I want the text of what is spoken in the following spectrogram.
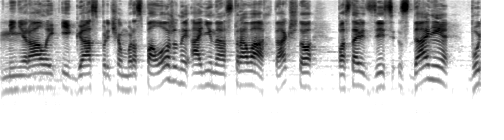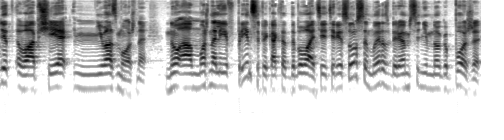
минералы и газ, причем расположены они на островах, так что поставить здесь здание будет вообще невозможно. Ну а можно ли в принципе как-то добывать эти ресурсы, мы разберемся немного позже.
